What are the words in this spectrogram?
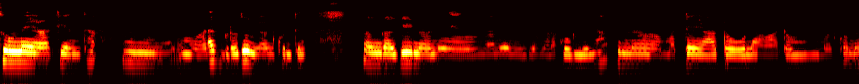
ಸುಮ್ಮನೆ ಯಾಕೆ ಅಂತ ಮಾಡಕ್ಕೆ ಬಿಡೋದು ಇಲ್ಲ ಅನ್ಕೊಂತೀನಿ. ಹಂಗಾಗಿ ನಾನು, ನಾನೇನು ವಿಡಿಯೋ ಮಾಡೋಕ್ಕೆ ಹೋಗಲಿಲ್ಲ. ಇನ್ನು ಮತ್ತೆ ಆಟೋ, ಓಲಾ ಆಟೋ ಮಾಡಿಕೊಂಡು,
